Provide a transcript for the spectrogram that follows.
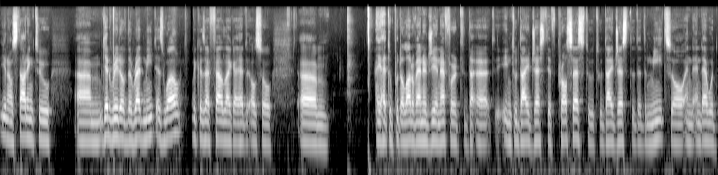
you know starting to um, get rid of the red meat as well because I felt like I had also um, I had to put a lot of energy and effort uh, into digestive process to, to digest the, the meat. So and, and that would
